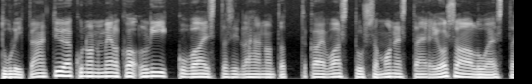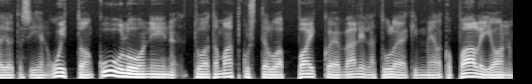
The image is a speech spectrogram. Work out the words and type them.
tulipään työ, kun on melko liikkuvaista, sillä hän on totta kai vastuussa monesta eri osa-alueesta, joita siihen uittoon kuuluu, niin tuota matkustelua paikkojen välillä tuleekin melko paljon.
